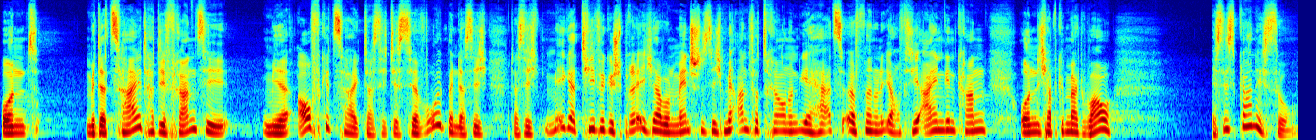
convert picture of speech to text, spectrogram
Und mit der Zeit hat die Franzi mir aufgezeigt, dass ich das sehr wohl bin, dass ich, dass ich mega tiefe Gespräche habe und Menschen sich mir anvertrauen und ihr Herz öffnen und ich auf sie eingehen kann. Und ich habe gemerkt, wow, es ist gar nicht so,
